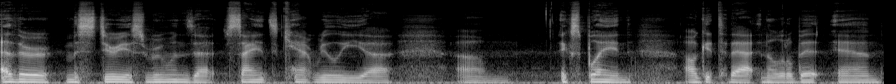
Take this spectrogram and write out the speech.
other mysterious ruins that science can't really uh, um, explain. I'll get to that in a little bit. And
